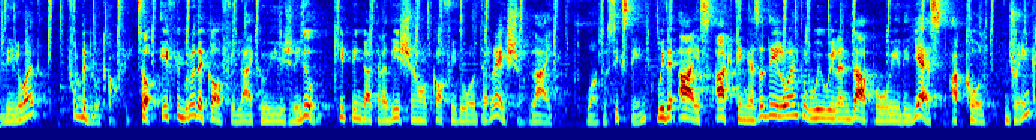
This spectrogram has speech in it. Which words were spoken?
diluent for the brewed coffee. So if we brew the coffee like we usually do, keeping a traditional coffee to water ratio like 1 to 16, with the ice acting as a diluent, we will end up with, yes, a cold drink,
